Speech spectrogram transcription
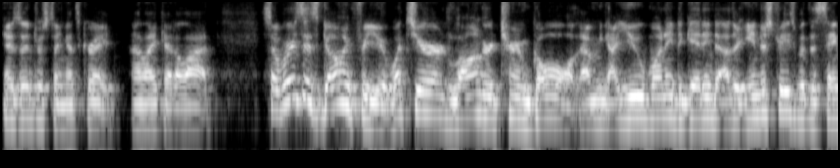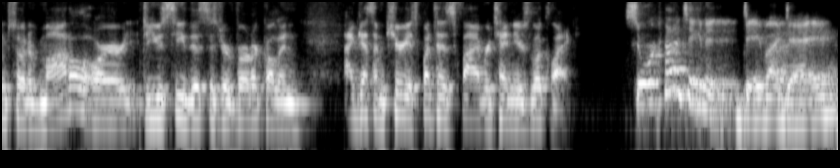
It's interesting. That's great. I like it a lot. So where's this going for you? What's your longer term goal? I mean, are you wanting to get into other industries with the same sort of model, or do you see this as your vertical? And I guess I'm curious, what does five or 10 years look like? So we're kind of taking it day by day.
